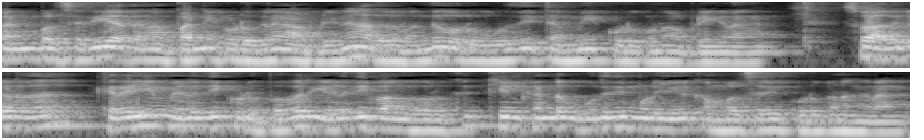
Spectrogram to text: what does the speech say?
கம்பல்சரி அதை நான் பண்ணி கொடுக்குறேன் அப்படின்னு அதில் வந்து ஒரு உறுதித்தன்மை கொடுக்கணும் அப்படிங்கிறாங்க. ஸோ அதுக்கடுத்து கிரையம் எழுதி கொடுப்பவர் எழுதி வாங்குவதற்கு கீழ்கண்ட உறுதிமொழியை கம்பல்சரி கொடுக்கணுங்கிறாங்க.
